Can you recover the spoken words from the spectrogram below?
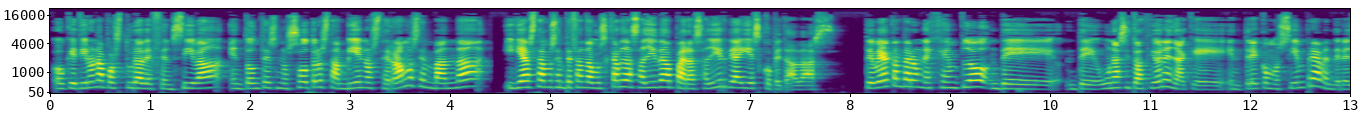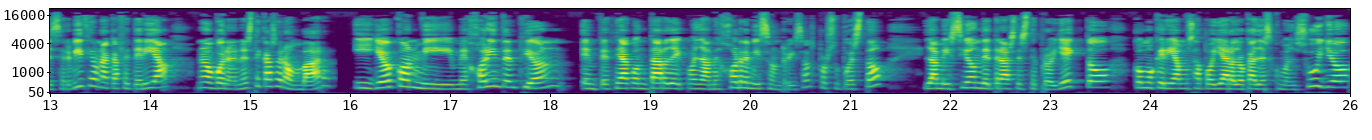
o que tiene una postura defensiva, entonces nosotros también nos cerramos en banda y ya estamos empezando a buscar la salida para salir de ahí escopetadas. Te voy a contar un ejemplo de, de, una situación en la que entré como siempre a vender el servicio a una cafetería. No, bueno, en este caso era un bar. Y yo con mi mejor intención empecé a contarle con la mejor de mis sonrisas, por supuesto, la misión detrás de este proyecto, cómo queríamos apoyar a locales como el suyo,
